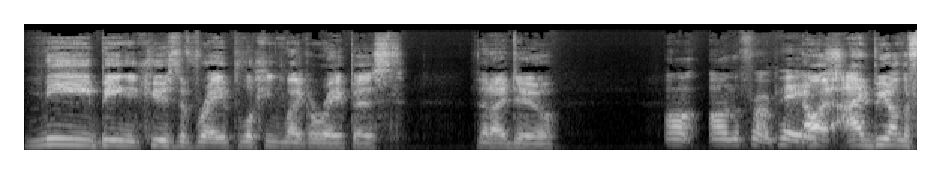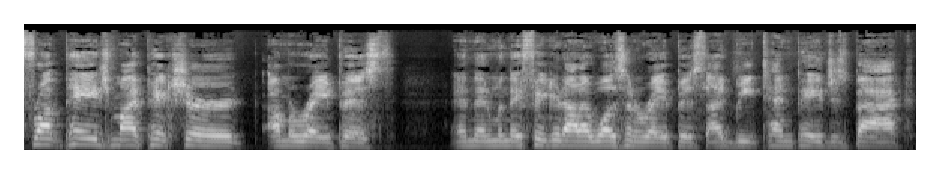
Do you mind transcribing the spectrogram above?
me being accused of rape, looking like a rapist that I do, on, on the front page. I- I'd be on the front page, my picture, I'm a rapist. And then when they figured out I wasn't a rapist, I'd be 10 pages back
